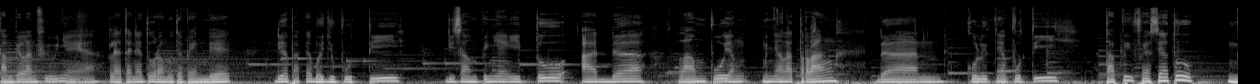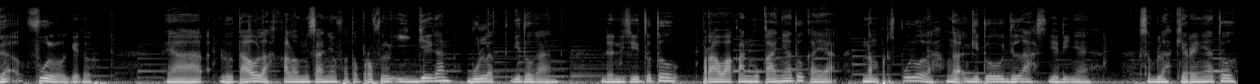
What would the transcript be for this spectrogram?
Tampilan viewnya ya kelihatannya tuh rambutnya pendek. Dia pakai baju putih di sampingnya itu ada lampu yang menyala terang dan kulitnya putih tapi face nya tuh nggak full gitu. Ya lu tau lah kalau misalnya foto profil IG kan bulat gitu kan. Dan di situ tuh perawakan mukanya tuh kayak 6 per 10 lah nggak gitu jelas jadinya. Sebelah kirinya tuh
